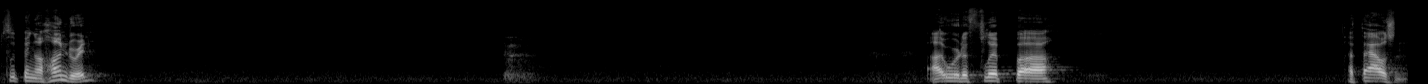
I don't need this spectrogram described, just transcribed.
flipping 100, I were to flip uh, a thousand.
